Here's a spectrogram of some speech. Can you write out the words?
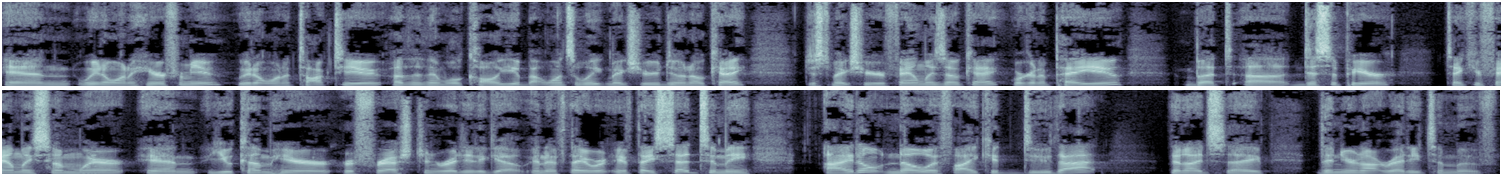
And we don't want to hear from you. We don't want to talk to you other than we'll call you about once a week, make sure you're doing okay, just to make sure your family's okay. We're going to pay you, but uh, disappear, take your family somewhere, and you come here refreshed and ready to go. And if they were, if they said to me, I don't know if I could do that, then I'd say, then you're not ready to move.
